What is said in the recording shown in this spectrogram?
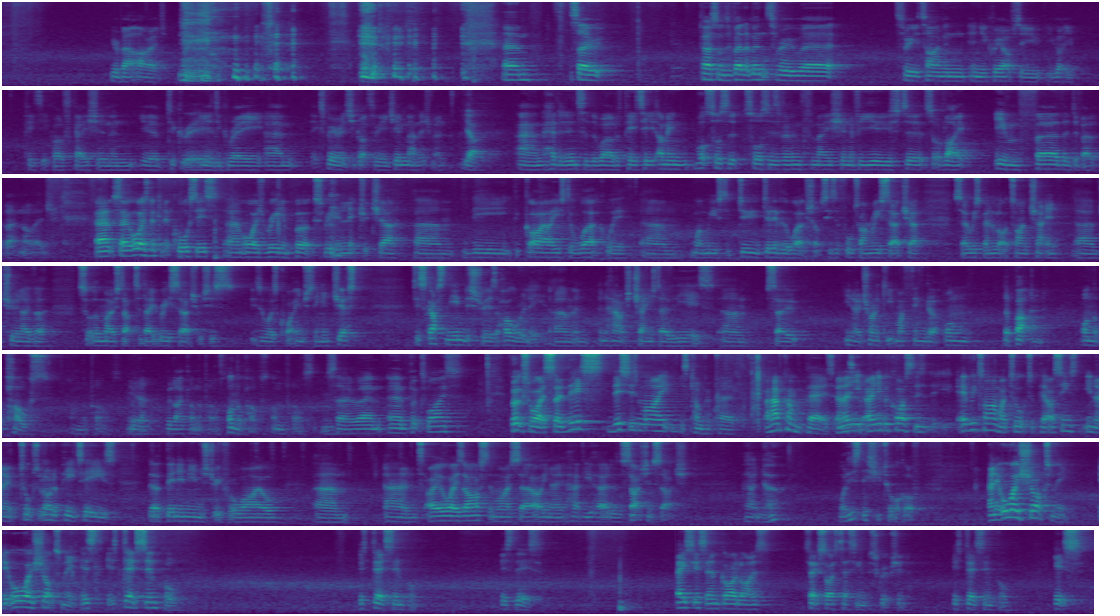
you're about our age. um, so, personal development through uh, through your time in, in your career. Obviously, you, you got your PT qualification and your Degree. your degree, um, experience you got through your gym management, Yeah. and headed into the world of PT. I mean, what sorts of sources of information have you used to sort of like even further develop that knowledge? Um, so always looking at courses, um, always reading books, reading literature. Um, the the guy I used to work with um, when we used to do deliver the workshops, he's a full time researcher, so we spend a lot of time chatting, um, chewing over sort of the most up to date research, which is is always quite interesting, and just discussing the industry as a whole really, um, and and how it's changed over the years. Um, so, you know, trying to keep my finger on the button, on the pulse, On the pulse. We Yeah. like- We like on the pulse. on the pulse. On the pulse. Mm. So, um, um, books wise, Books wise, so this this is my he's come prepared. I have come prepared, and That's only good. only because every time I talk to I've seen you know talked to a lot of PTs that have been in the industry for a while, um, and I always ask them. I say, oh, you know, have you heard of the such and such? They're like, no. What is this you talk of? And it always shocks me. It always shocks me. It's it's dead simple. It's dead simple. It's this. ACSM guidelines, to exercise testing and prescription. It's dead simple. It's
